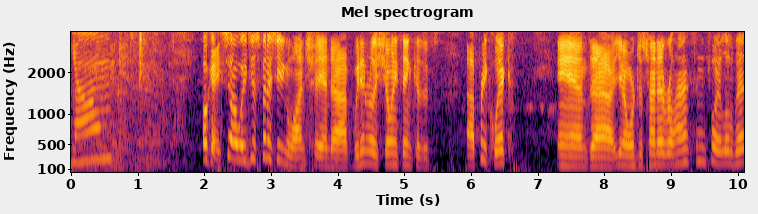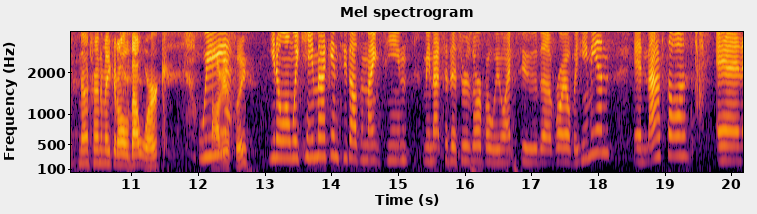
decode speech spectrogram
Yum. Okay, so we just finished eating lunch, and uh, we didn't really show anything because it's uh, pretty quick. And uh, you know, we're just trying to relax and enjoy a little bit, not trying to make it all about work, We, obviously. You know, when we came back in 2019, I mean, not to this resort, but we went to the Royal Bahamian in Nassau, and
